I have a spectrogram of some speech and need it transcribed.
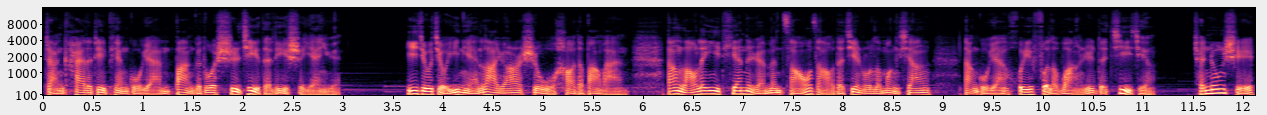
展开了这片古园半个多世纪的历史烟云。一九九一年腊月二十五号的傍晚，当劳累一天的人们早早的进入了梦乡，当古园恢复了往日的寂静，陈忠实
